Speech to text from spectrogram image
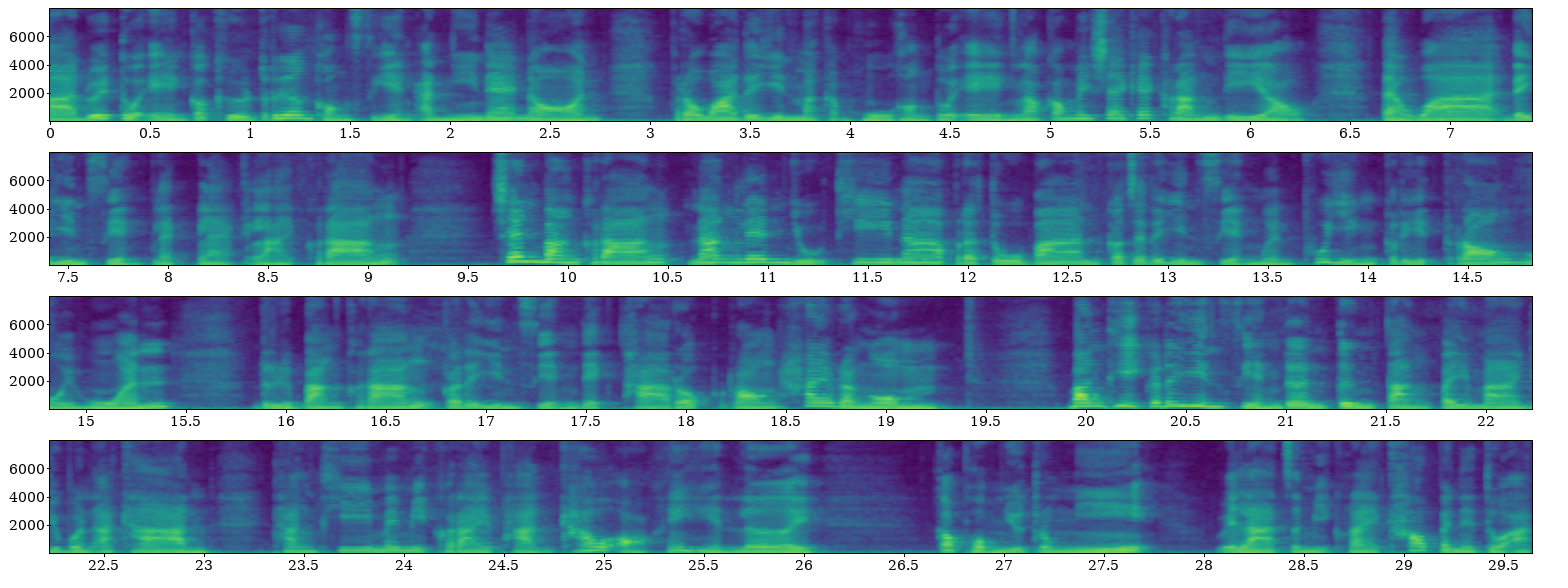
มาด้วยตัวเองก็คือเรื่องของเสียงอันนี้แน่นอน เพราะว่าได้ยินมากับหูของตัวเองแล้วก็ไม่ใช่แค่ครั้งเดียว แต่ว่าได้ยินเสียงแปลกๆหลายครั้งเช่นบางครั้งนั่งเล่นอยู่ที่หน้าประตูบ้านก็จะได้ยินเสียงเหมือนผู้หญิงกรีดร้องโหยหวนหรือบางครั้งก็ได้ยินเสียงเด็กทารกร้องไห้ระงม บางทีก็ได้ยินเสียงเดินตึงตังไปมาอยู่บนอาคาร ทั้งที่ไม่มีใครผ่านเข้าออกให้เห็นเลย ก็ผมอยู่ตรงนี้ เวลาจะมีใครเข้าไปในตัวอา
